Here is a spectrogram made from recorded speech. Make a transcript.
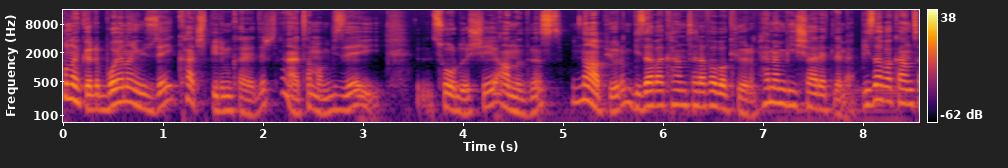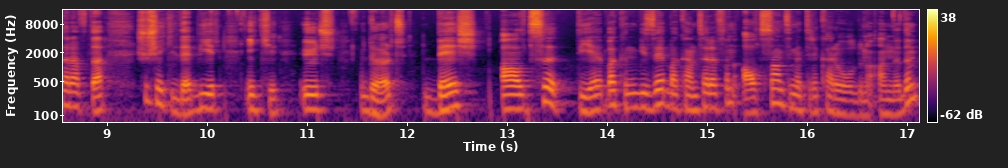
Buna göre boyanan yüzey kaç birim karedir? Ha tamam bize sorduğu şeyi anladınız. Ne yapıyorum? Bize bakan tarafa bakıyorum. Hemen bir işaretleme. Bize bakan tarafta şu şekilde 1, 2, 3, 4, 5, 6 diye bakın bize bakan tarafın 6 santimetre kare olduğunu anladım.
